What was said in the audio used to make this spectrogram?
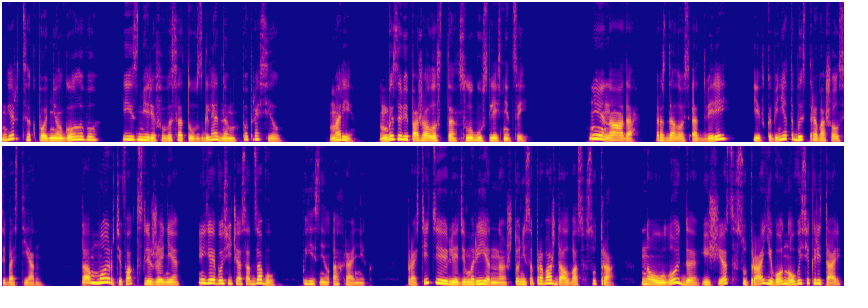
Герцог поднял голову и, измерив высоту взглядом, попросил. «Мари, вызови, пожалуйста, слугу с лестницей». «Не надо», — раздалось от дверей, и в кабинет быстро вошел Себастьян. «Там мой артефакт слежения и я его сейчас отзову», — пояснил охранник. «Простите, леди Мариенна, что не сопровождал вас с утра, но у Ллойда исчез с утра его новый секретарь,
